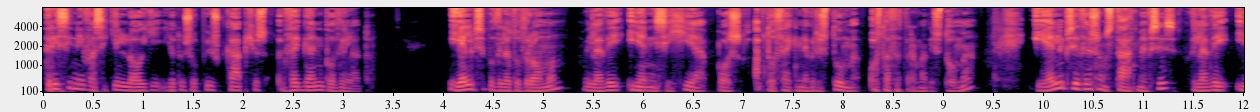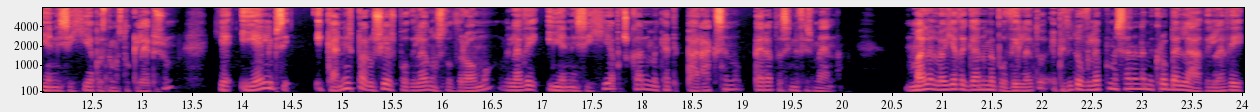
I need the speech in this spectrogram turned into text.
Τρεις είναι οι βασικοί λόγοι για τους οποίους κάποιος δεν κάνει ποδήλατο η έλλειψη ποδηλατοδρόμων, δηλαδή η ανησυχία πως από το θα εκνευριστούμε ώστε θα τραυματιστούμε, η έλλειψη θέσεων στάθμευσης, δηλαδή η ανησυχία πως θα μας το κλέψουν, και η έλλειψη ικανής παρουσίας ποδηλάτων στον δρόμο, δηλαδή η ανησυχία πως κάνουμε κάτι παράξενο πέρα από τα συνηθισμένα. Με άλλα λόγια, δεν κάνουμε ποδήλατο επειδή το βλέπουμε σαν ένα μικρό μπελά, δηλαδή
